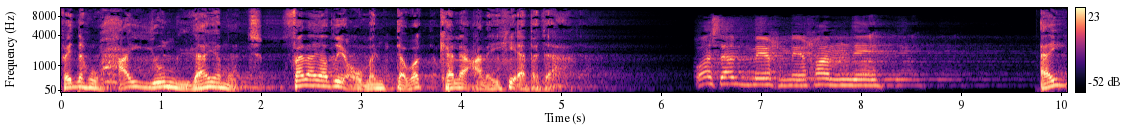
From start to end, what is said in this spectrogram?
فإنه حي لا يموت. فلا يضيع من توكل عليه أبدا. وسبح بحمده. أي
